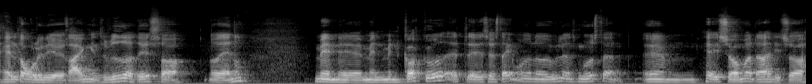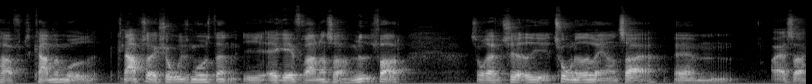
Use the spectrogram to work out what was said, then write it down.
halvdårligt i rækken indtil videre, det er så noget andet. Men, øh, men, men godt gået at øh, teste mod noget udlandsk modstand. Øhm, her i sommer, der har de så haft kampe mod knap så eksotisk modstand i AGF Randers og Middelfart, som resulterede i to nederlag og en sejr. Øhm, og altså,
